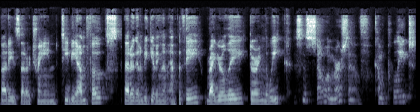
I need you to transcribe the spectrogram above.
buddies that are trained TBM folks that are going to be giving them empathy regularly during the week. This is so immersive complete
